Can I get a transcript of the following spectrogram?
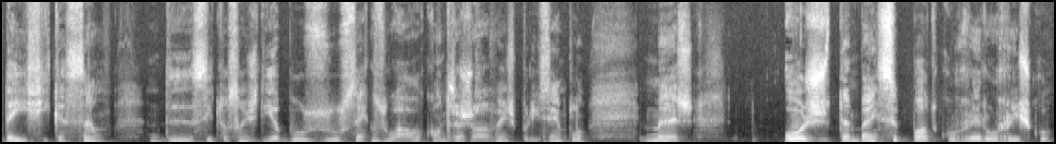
deificação de situações de abuso sexual contra jovens, por exemplo, mas Hoje também se pode correr o risco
